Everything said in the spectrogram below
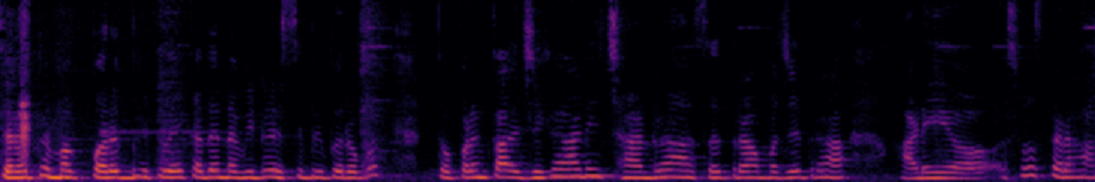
चला तर मग परत भेटूया. एखाद्या नवीन रेसिपी बरोबर तोपर्यंत काळजी घ्या आणि छान राहा हसत राहा मजेत राहा आणि स्वस्त राहा.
